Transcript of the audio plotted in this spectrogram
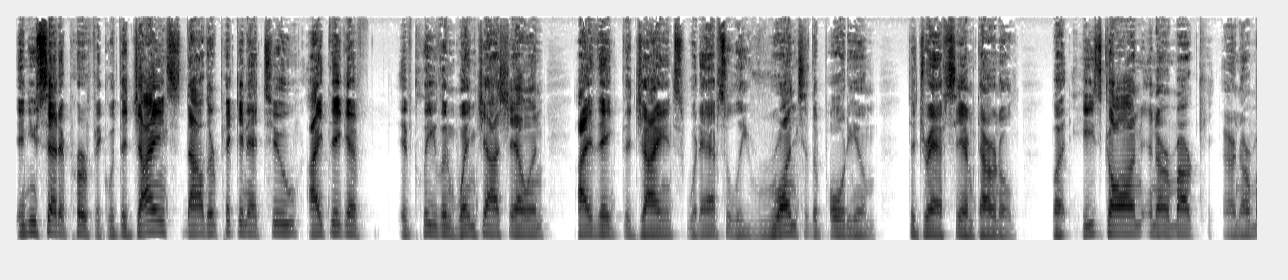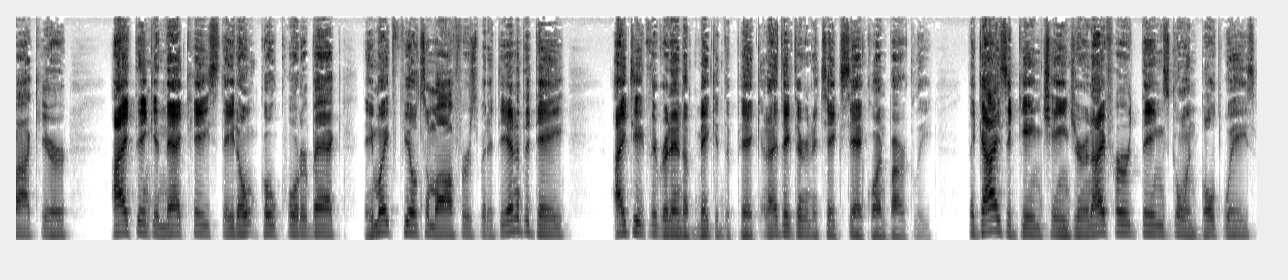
And you said it perfect. With the Giants now they're picking at two. I think if if Cleveland win Josh Allen, I think the Giants would absolutely run to the podium to draft Sam Darnold. But he's gone in our mark in our mock here. I think in that case they don't go quarterback. They might field some offers, but at the end of the day, I think they're going to end up making the pick, and I think they're going to take Saquon Barkley. The guy's a game changer, and I've heard things going both ways.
